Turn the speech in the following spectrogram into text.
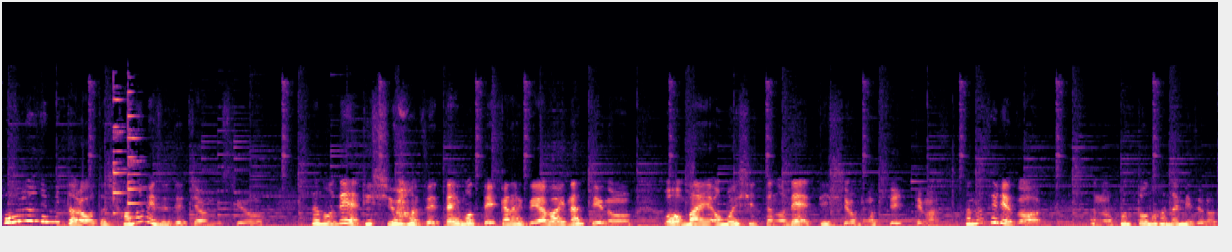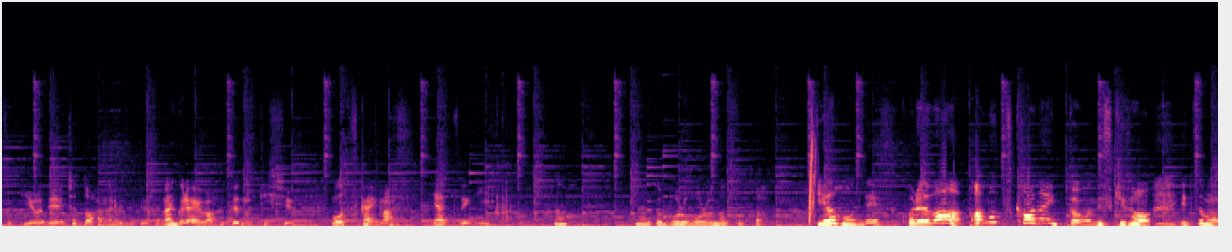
ホールで見たら私鼻水出ちゃうんですよ。なのでティッシュを絶対持っていかないとやばいなっていうのを前思い知ったのでティッシュを持って行ってます。鼻セレブはあの本当の鼻水の時用でちょっと鼻水出たなぐらいは普通のティッシュを使います。じゃあ次。なんかボロボロなっとった。イヤホンです。これはあんま使わないと思うんですけど いつも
